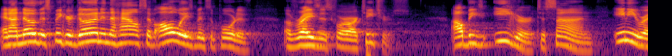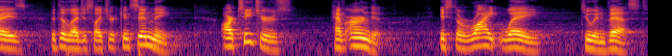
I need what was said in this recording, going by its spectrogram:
and I know that Speaker Gunn and the House have always been supportive of raises for our teachers. I'll be eager to sign any raise that the legislature can send me. Our teachers have earned it. It's the right way to invest.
